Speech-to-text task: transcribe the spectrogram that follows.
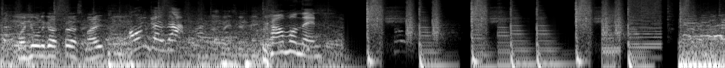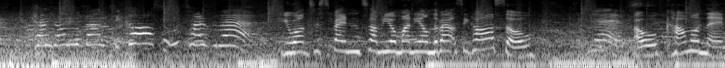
Where do you want to go first, mate? I want to go that way. Come on then. Can I go on the bouncy castle? It's over there. You want to spend some of your money on the bouncy castle? Yes. Oh, come on then.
